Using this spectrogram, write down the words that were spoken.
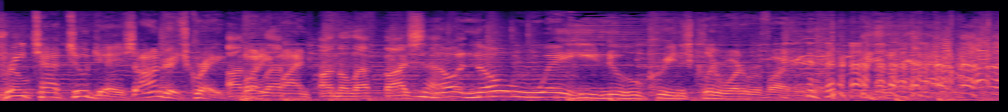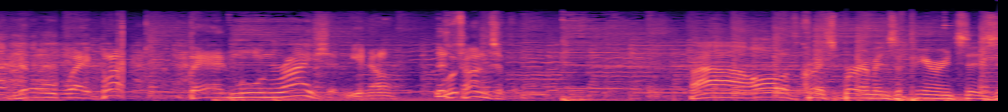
pre-tattoo days. Andre's great, on the buddy of mine. left on the left bicep. No, no way he knew who Creedence Clearwater Revival was. no way. But Bad Moon Rising, you know, there's tons of them. Ah, all of Chris Berman's appearances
